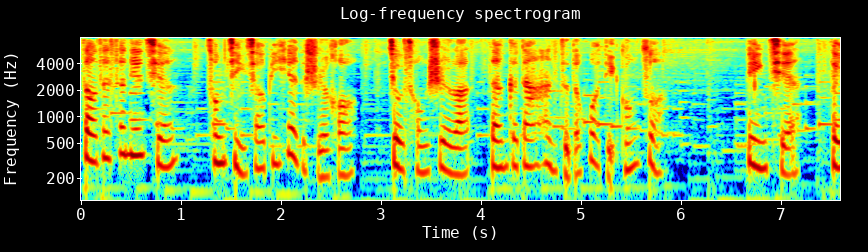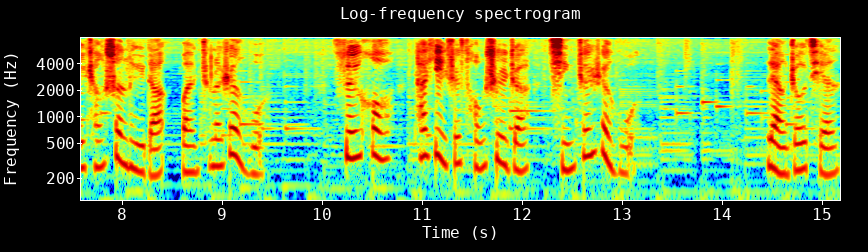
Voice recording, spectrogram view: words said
早在三年前从警校毕业的时候，就从事了三个大案子的卧底工作，并且非常顺利地完成了任务。随后，她一直从事着刑侦任务。两周前。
